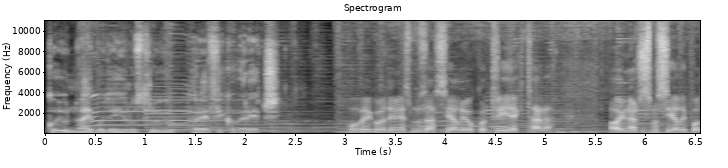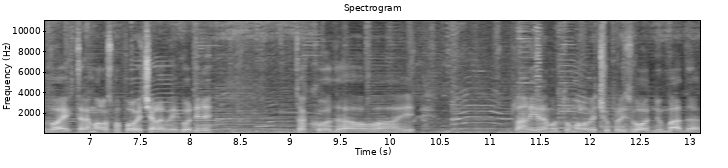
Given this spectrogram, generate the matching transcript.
koju najbolje ilustruju Refikove reči. Ove godine smo zasijali oko 3 hektara, a inače smo sijali po 2 hektara. Malo smo povećali ove godine, tako da ovaj, planiramo tu malo veću proizvodnju, mada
